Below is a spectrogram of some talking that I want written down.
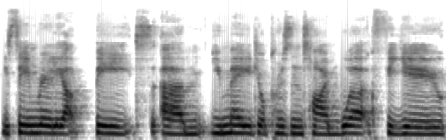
you seem really upbeat. Um, you made your prison time work for you.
